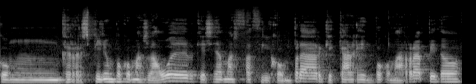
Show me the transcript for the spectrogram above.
con que respire un poco más la web, que sea más fácil comprar, que cargue un poco más rápido,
